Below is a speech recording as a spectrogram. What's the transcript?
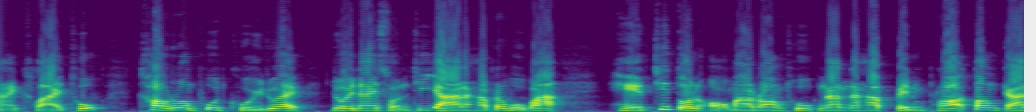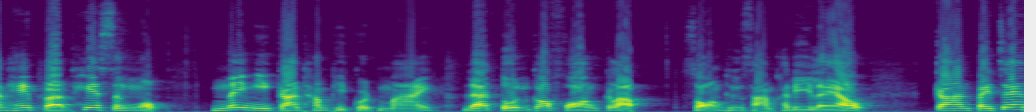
นายคลายทุกเข้าร่วมพูดคุยด้วย โดยนายสนธิยานะครับ ระบุว่าเหตุที่ตนออกมาร้องทุกข์นั้นนะครับเป็นเพราะต้องการให้ประเทศสงบ ไม่มีการทำผิดกฎหมาย และตนก็ฟ้องกลับ 2-3 คดีแล้ว การไปแจ้ง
